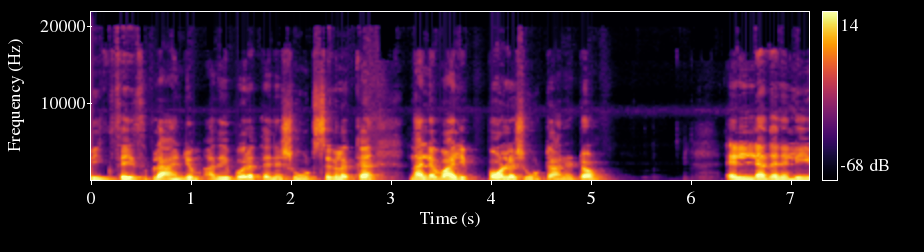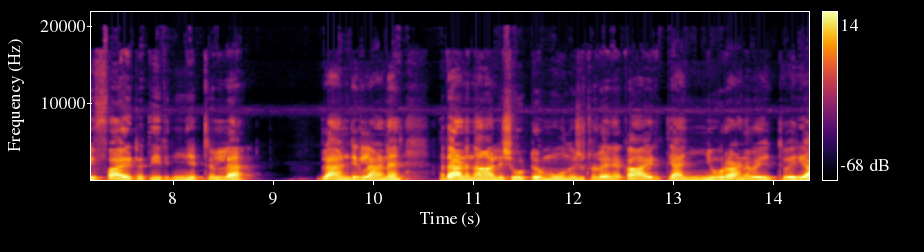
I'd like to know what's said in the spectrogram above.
ബിഗ് സൈസ് പ്ലാന്റും അതേപോലെ തന്നെ ഷൂട്ട്സുകളൊക്കെ നല്ല വലിപ്പമുള്ള ഷൂട്ടാണ് കേട്ടോ. എല്ലാം തന്നെ ലീഫായിട്ട് തിരിഞ്ഞിട്ടുള്ള പ്ലാന്റുകളാണ്. അതാണ് നാല് ഷൂട്ട് മൂന്ന് ഷൂട്ടുള്ളതിനൊക്കെ ആയിരത്തി അഞ്ഞൂറാണ് റേറ്റ് വരിക.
